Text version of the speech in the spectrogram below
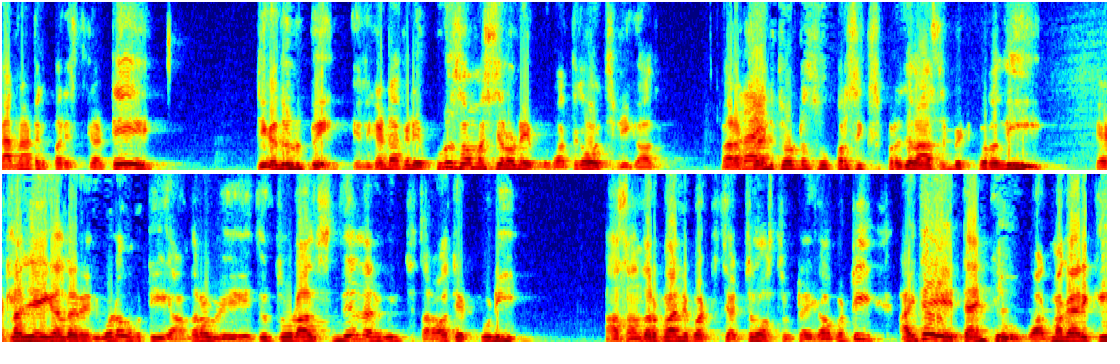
కర్ణాటక పరిస్థితి కంటే దిగదుడిపే ఎందుకంటే అక్కడ ఎప్పుడూ సమస్యలు ఉన్నాయి. ఇప్పుడు కొత్తగా వచ్చినాయి కాదు. మరి అట్లాంటి చోట్ల సూపర్ సిక్స్ ప్రజలు ఆశ పెట్టుకున్నది ఎట్లా చేయగలరు అనేది కూడా ఒకటి అందరం ఎదురు చూడాల్సిందే. దాని గురించి తర్వాత ఎప్పుడు ఆ సందర్భాన్ని బట్టి చర్చలు వస్తుంటాయి కాబట్టి. అయితే థ్యాంక్ యూ వర్మ గారికి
